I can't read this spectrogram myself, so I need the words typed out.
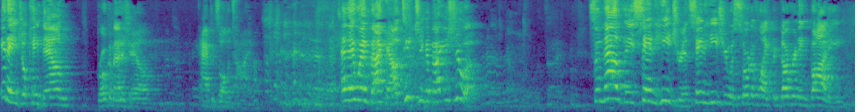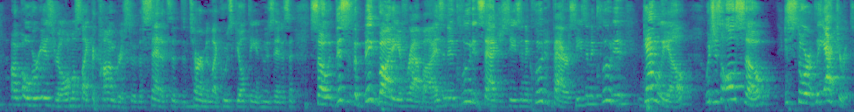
An angel came down, broke them out of jail. Happens all the time. And they went back out teaching about Yeshua. So now the Sanhedrin, Sanhedrin was sort of like the governing body over Israel, almost like the Congress or the Senate to determine like who's guilty and who's innocent. So this is the big body of rabbis, and included Sadducees, and included Pharisees, and included Gamaliel, which is also historically accurate.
